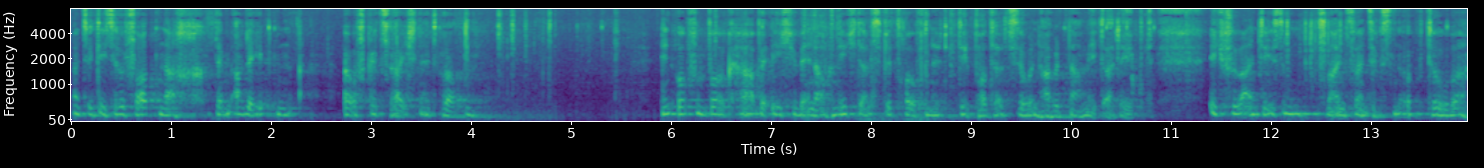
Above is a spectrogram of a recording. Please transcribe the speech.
also die sofort nach dem Erlebten aufgezeichnet wurden. In Offenburg habe ich, wenn auch nicht als Betroffene, die Deportation hautnah miterlebt. Ich fuhr an diesem 22. Oktober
